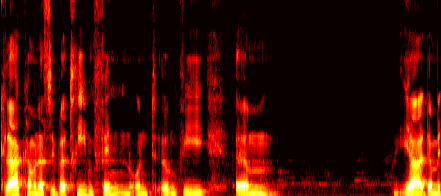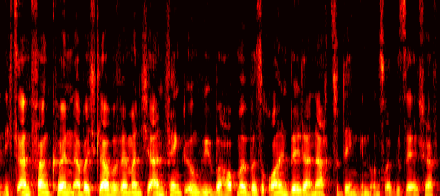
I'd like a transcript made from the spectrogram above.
klar kann man das übertrieben finden und irgendwie ähm, ja, damit nichts anfangen können. Aber ich glaube, wenn man nicht anfängt, irgendwie überhaupt mal über so Rollenbilder nachzudenken in unserer Gesellschaft,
